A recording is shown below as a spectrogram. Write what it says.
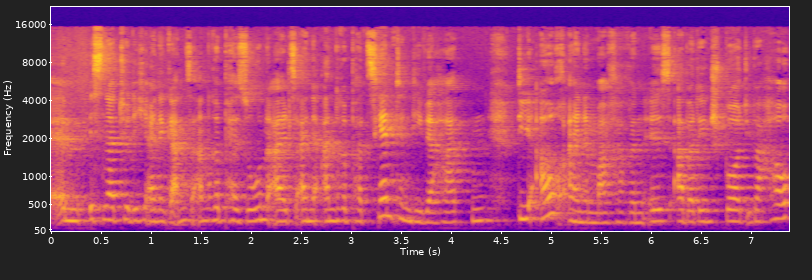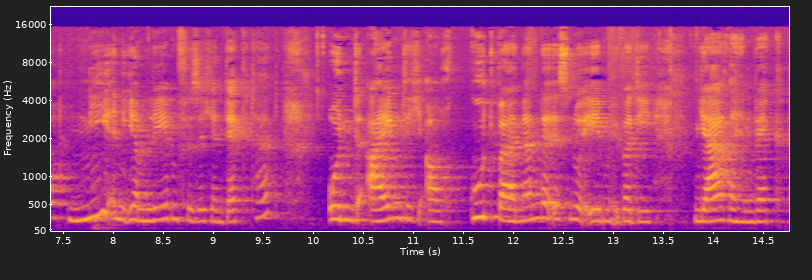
ähm, ist natürlich eine ganz andere Person als eine andere Patientin, die wir hatten, die auch eine Macherin ist, aber den Sport überhaupt nie in ihrem Leben für sich entdeckt hat und eigentlich auch gut beieinander ist, nur eben über die Jahre hinweg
